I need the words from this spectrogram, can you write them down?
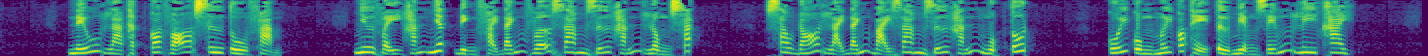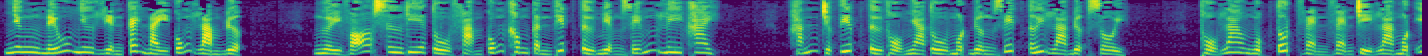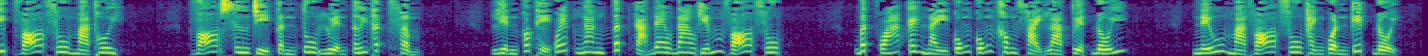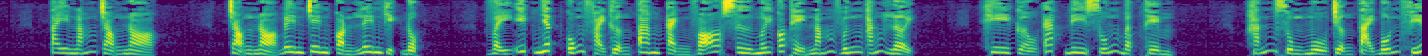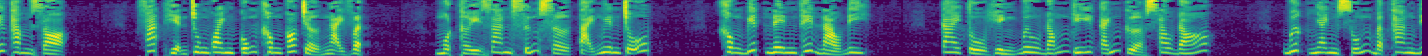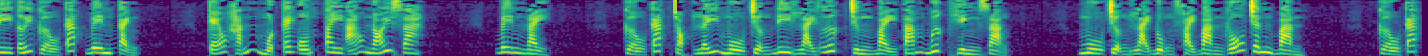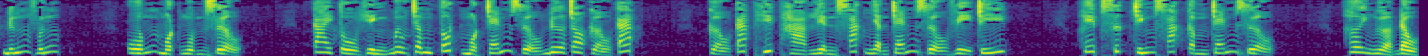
nếu là thật có võ sư tù phạm, như vậy hắn nhất định phải đánh vỡ giam giữ hắn lồng sắt, sau đó lại đánh bại giam giữ hắn ngục tốt, cuối cùng mới có thể từ miệng giếng ly khai. nhưng nếu như liền cách này cũng làm được, người võ sư kia tù phạm cũng không cần thiết từ miệng giếng ly khai. Hắn trực tiếp từ thổ nhà tù một đường giết tới là được rồi. Thổ lao ngục tốt vẹn vẹn chỉ là một ít võ phu mà thôi. Võ sư chỉ cần tu luyện tới thất phẩm liền có thể quét ngang tất cả đeo đao kiếm võ phu. Bất quá cái này cũng cũng không phải là tuyệt đối. Nếu mà võ phu thành quần kết đội, tay nắm trọng nỏ, trọng nỏ bên trên còn lên kịch độc. Vậy ít nhất cũng phải thượng tam cảnh võ sư mới có thể nắm vững thắng lợi. Khi cửa cát đi xuống bậc thềm, hắn dùng mù trưởng tại bốn phía thăm dò. Phát hiện chung quanh cũng không có trở ngại vật một thời gian xứng sờ tại nguyên chỗ, không biết nên thế nào đi, cai tù hình bưu đóng kỹ cánh cửa sau đó, bước nhanh xuống bậc thang đi tới cửa cát bên cạnh, kéo hắn một cái ốm tay áo nói ra. bên này, cửa cát chọc lấy mù trưởng đi lại ước chừng bảy tám bước hình dạng, mù trưởng lại đụng phải bàn gỗ chân bàn, cửa cát đứng vững, uống một ngụm rượu, cai tù hình mưu châm tốt một chén rượu đưa cho cửa cát. Cửa cát hít hà liền xác nhận chén rượu vị trí. Hết sức chính xác cầm chén rượu. Hơi ngửa đầu.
